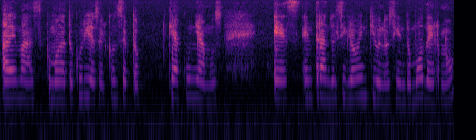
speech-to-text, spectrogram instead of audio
Además, como dato curioso, el concepto que acuñamos es entrando el siglo XXI siendo moderno,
